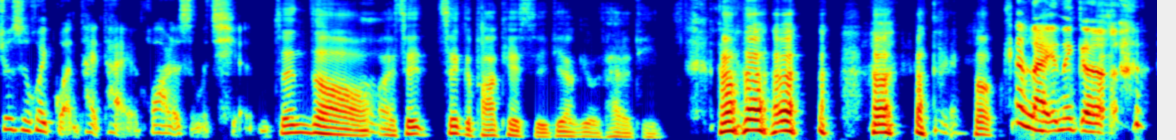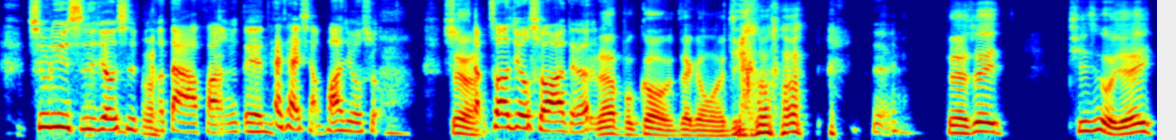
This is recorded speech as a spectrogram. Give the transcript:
就是会管太太花了什么钱。真的哦，嗯哎这这个 podcast 一定要给我太太听。对，看来那个苏律师就是比较大方，对太太想花就刷，想刷就刷的那。不够再跟我讲。对，对，所以其实我觉得，诶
